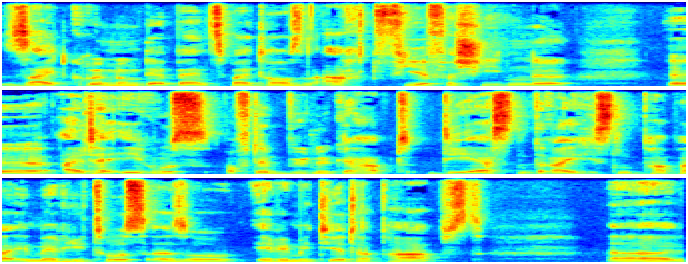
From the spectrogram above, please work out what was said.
seit Gründung der Band 2008 vier verschiedene äh, alter Egos auf der Bühne gehabt. Die ersten drei hießen Papa Emeritus, also eremitierter Papst. Äh,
